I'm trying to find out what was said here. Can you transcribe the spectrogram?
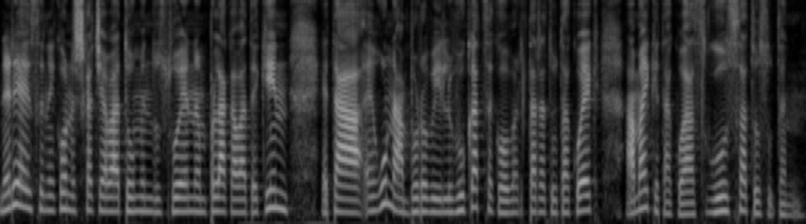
nerea izeneko neskatxa bat omendu zuen plaka batekin. Eta eguna borobil bukatzeko bertaratutakoek amaiketakoaz guzatu zuten.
